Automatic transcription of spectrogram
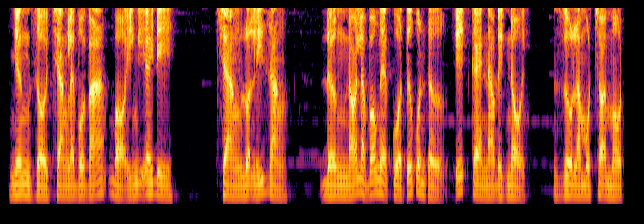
nhưng rồi chàng lại vội vã bỏ ý nghĩ ấy đi. Chàng luận lý rằng, đừng nói là võ nghệ của tứ quân tử ít kẻ nào địch nổi, dù là một trọi một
